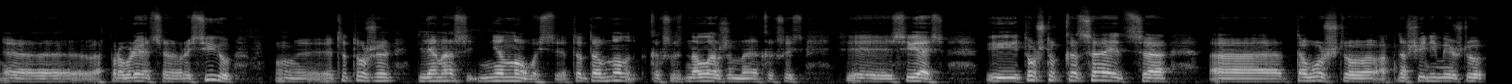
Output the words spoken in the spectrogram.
э, отправляется в Россию, это тоже для нас не новость. Это давно, как сказать, налаженная, как сказать, связь. И то, что касается того, что отношения между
